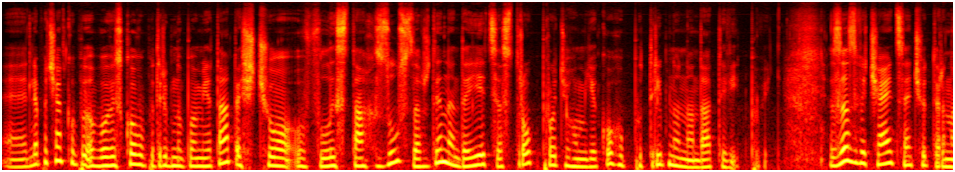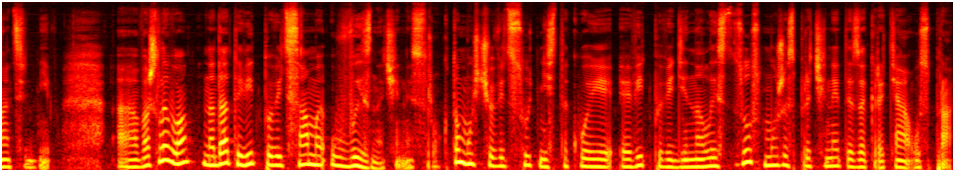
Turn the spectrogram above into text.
Е, для початку обов'язково потрібно пам'ятати, що в листах ЗУС завжди надається строк, протягом якого потрібно надати відповідь. Зазвичай це 14 днів. Важливо надати відповідь саме у визначений срок, тому що відсутність такої е, відповіді на лист ЗУС може спричинити закриття у справі.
